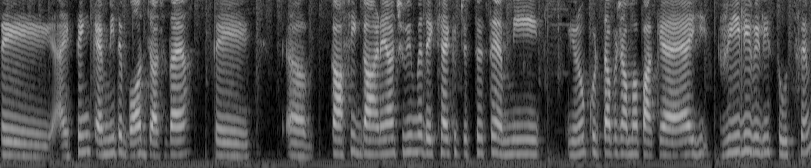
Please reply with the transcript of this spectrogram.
ਤੇ ਆਈ ਥਿੰਕ ਐਮੀ ਤੇ ਬਹੁਤ ਜੱਚਦਾ ਆ ਤੇ ਕਾਫੀ ਗਾਣਿਆਂ 'ਚ ਵੀ ਮੈਂ ਦੇਖਿਆ ਕਿ ਜਿੱਥੇ ਤੇ ਐਮੀ ਯੂ نو ਕੁਰਤਾ ਪਜਾਮਾ ਪਾ ਕੇ ਆਇਆ ਹੈ he really really suits him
